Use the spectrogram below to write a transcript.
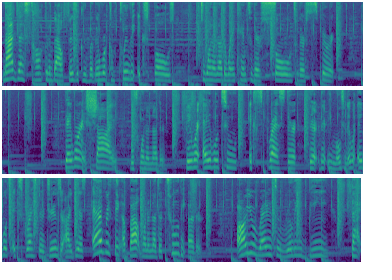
Not just talking about physically, but they were completely exposed to one another when it came to their soul, to their spirit. They weren't shy with one another. They were able to express their, their, their emotion. They were able to express their dreams, their ideas, everything about one another to the other. Are you ready to really be that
